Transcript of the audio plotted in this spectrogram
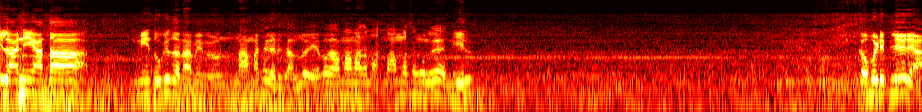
आणि आता मी दोघे जण आम्ही मिळून मामाच्या घरी चाललोय. बघा मामा मामाचा मुलगा आहे, नील. कबड्डी प्लेअर या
